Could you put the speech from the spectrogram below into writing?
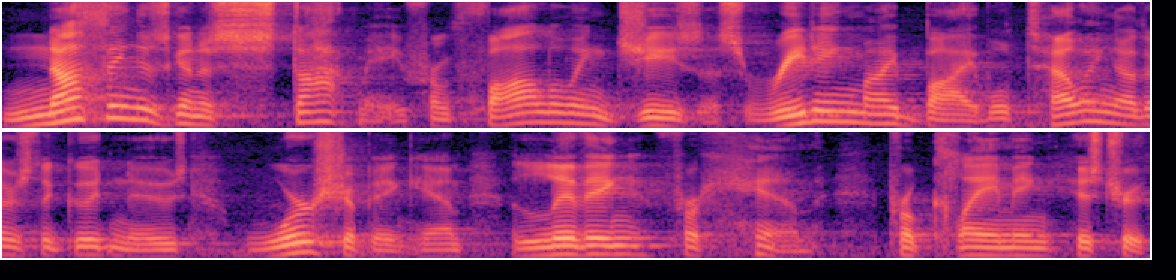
Nothing is going to stop me from following Jesus, reading my Bible, telling others the good news, worshiping Him, living for Him, proclaiming His truth.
